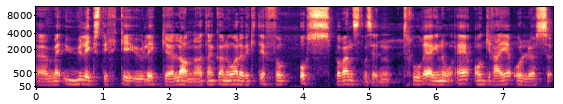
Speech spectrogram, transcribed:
eh, med ulik styrke i ulike land. Og jeg tenker noe av det viktige for oss på venstresiden, tror jeg nå, er å greie å løse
